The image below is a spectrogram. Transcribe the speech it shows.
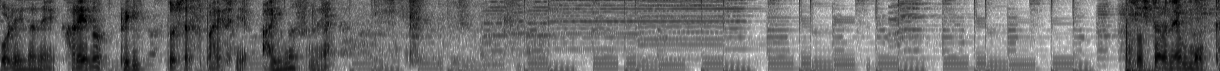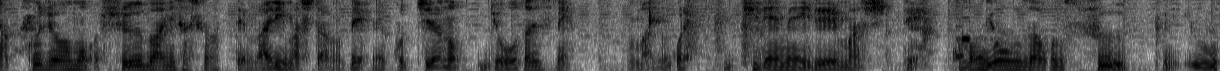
これがね、カレーのペリッとしたスパイスに合いますね。そしたらね、もう卓上も終盤に差し掛かってまいりましたので、こちらの餃子ですね。まずこれ、切れ目入れまして、この餃子をこのスープに、う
